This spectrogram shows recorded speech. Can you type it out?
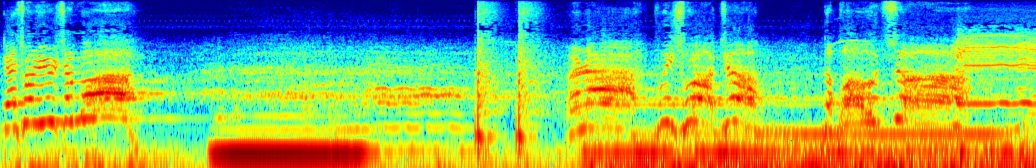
Guys, want to hear some more? And uh, please welcome the Bones.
